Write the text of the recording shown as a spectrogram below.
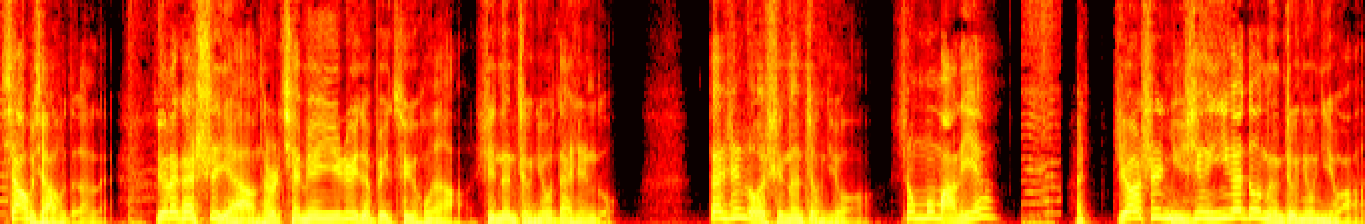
吓唬吓唬得了。就来看誓言啊，他说千篇一律的被催婚啊，谁能拯救单身狗？单身狗谁能拯救？圣母玛利亚？还只要是女性，应该都能拯救你吧？”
